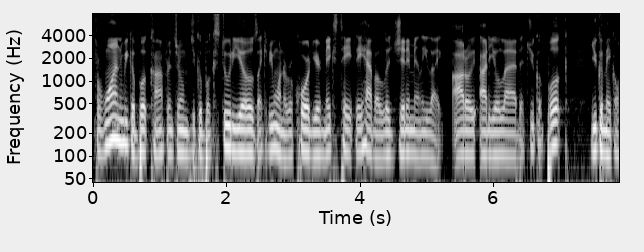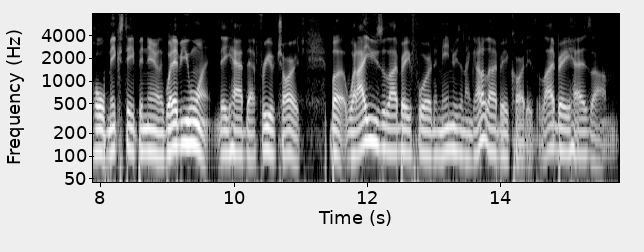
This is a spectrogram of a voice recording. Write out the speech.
For one, we could book conference rooms. You could book studios. Like if you want to record your mixtape, they have a legitimately like audio audio lab that you could book. You could make a whole mixtape in there, like whatever you want. They have that free of charge. But what I use the library for, the main reason I got a library card is the library has um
